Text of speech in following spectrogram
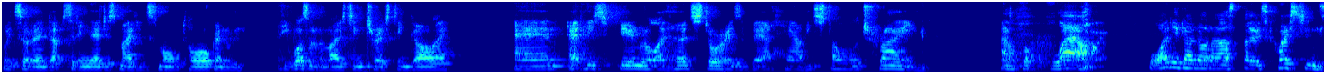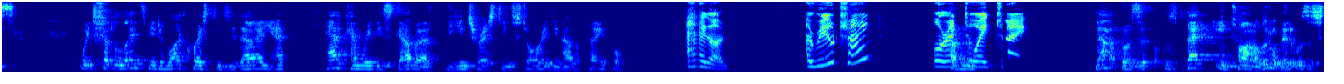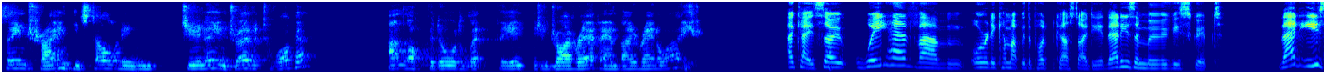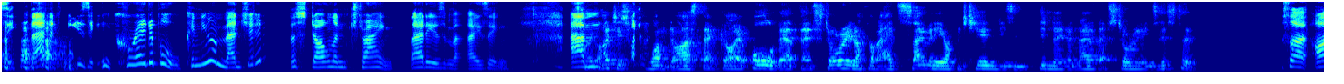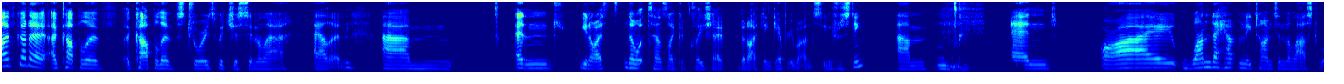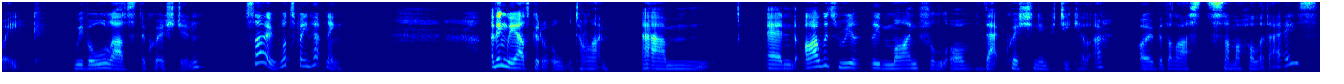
we'd sort of end up sitting there just making small talk. And he wasn't the most interesting guy. And at his funeral, I heard stories about how he stole a train. And I thought, wow, why did I not ask those questions? Which sort of leads me to my question today. How, how can we discover the interesting stories in other people? Hang on. A real train? or a Um, toy train? No, it was it was back in time a little bit. It was a steam train. He stole it in Junee and drove it to Wagga, unlocked the door to let the engine driver out, and they ran away. Okay, so we have um, already come up with a podcast idea. That is a movie script. That is that is incredible. Can you imagine the stolen train? That is amazing. Um, I just wanted to ask that guy all about that story, and I thought I had so many opportunities and didn't even know that story existed. So I've got a, a couple of a couple of stories which are similar, Allen. Um, and you know, I know it sounds like a cliche, but I think everyone's interesting. Um, and I wonder how many times in the last week we've all asked the question, so what's been happening? I think we ask it all the time. Um, and I was really mindful of that question in particular over the last summer holidays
